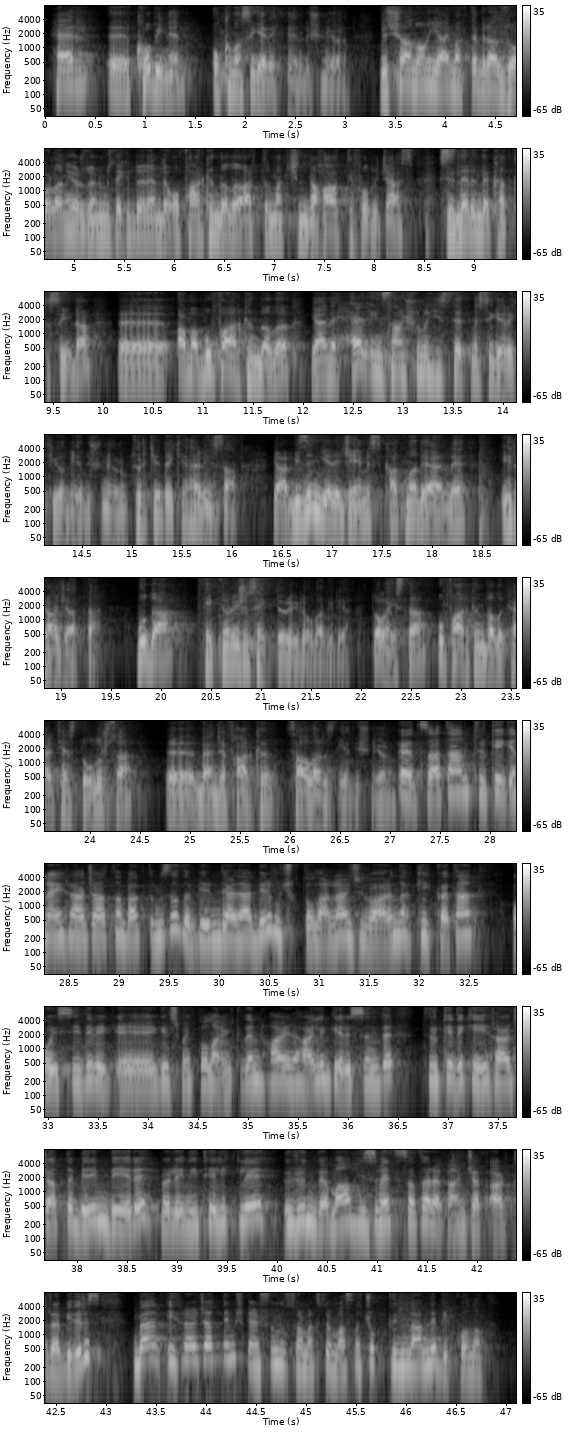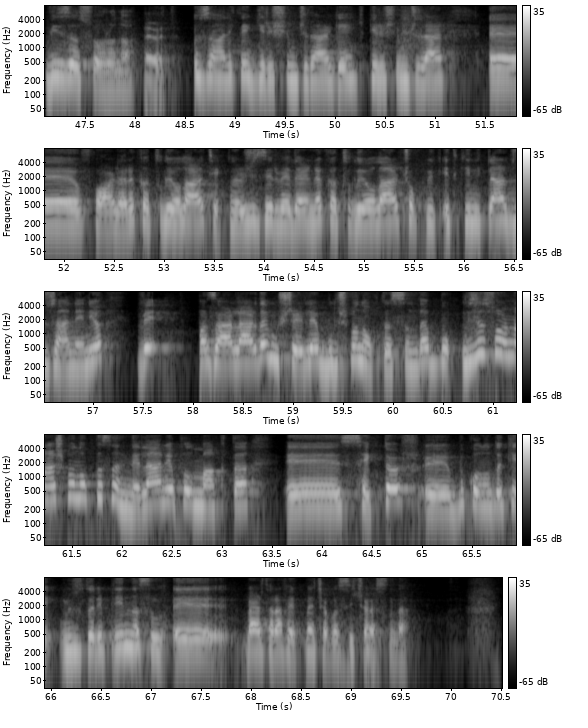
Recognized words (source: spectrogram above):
her e, KOBİ'nin okuması gerektiğini düşünüyorum. Biz şu anda onu yaymakta biraz zorlanıyoruz. Önümüzdeki dönemde o farkındalığı arttırmak için daha aktif olacağız. Sizlerin de katkısıyla. E, ama bu farkındalığı yani her insan şunu hissetmesi gerekiyor diye düşünüyorum. Türkiye'deki her insan. Ya bizim geleceğimiz katma değerli ihracatta. Bu da teknoloji sektörüyle olabiliyor. Dolayısıyla bu farkındalık herkeste olursa e, bence farkı sağlarız diye düşünüyorum. Evet zaten Türkiye genel ihracatına baktığımızda da birim değerler 1,5 dolarlar civarında hakikaten OECD ve e, gelişmekte olan ülkelerin hayli hayli gerisinde. Türkiye'deki ihracatta birim değeri böyle nitelikli ürün ve mal hizmet satarak ancak arttırabiliriz. Ben ihracat demişken şunu da sormak istiyorum aslında çok gündemde bir konu. Vize sorunu. Evet. Özellikle girişimciler, genç girişimciler e, fuarlara katılıyorlar, teknoloji zirvelerine katılıyorlar, çok büyük etkinlikler düzenleniyor ve pazarlarda müşteriyle buluşma noktasında bu vize sorunu aşma noktasında neler yapılmakta, E, sektör e, bu konudaki müzdaripliği nasıl e, bertaraf etme çabası içerisinde?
